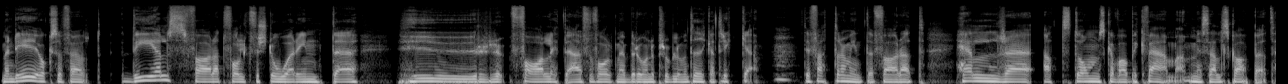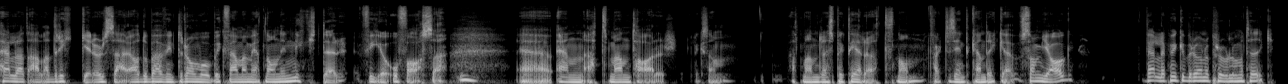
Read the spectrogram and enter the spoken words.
Men det är ju också för att, dels för att folk förstår inte hur farligt det är för folk med beroendeproblematik att dricka. Det fattar de inte för att hellre att de ska vara bekväma med sällskapet, hellre att alla dricker och så här, ja, då behöver inte de vara bekväma med att någon är nykter fe och fasa. Mm. Eh, än att man tar, liksom, att man respekterar att någon faktiskt inte kan dricka. Som jag, väldigt mycket beroendeproblematik.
